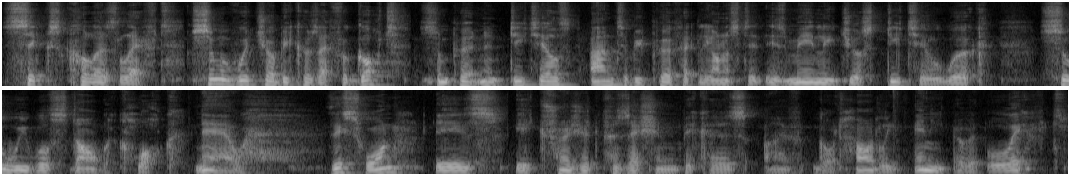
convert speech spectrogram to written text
6 colours left, some of which are because I forgot some pertinent details and to be perfectly honest it is mainly just detail work so we will start the clock. Now this one is a treasured possession because I've got hardly any of it left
